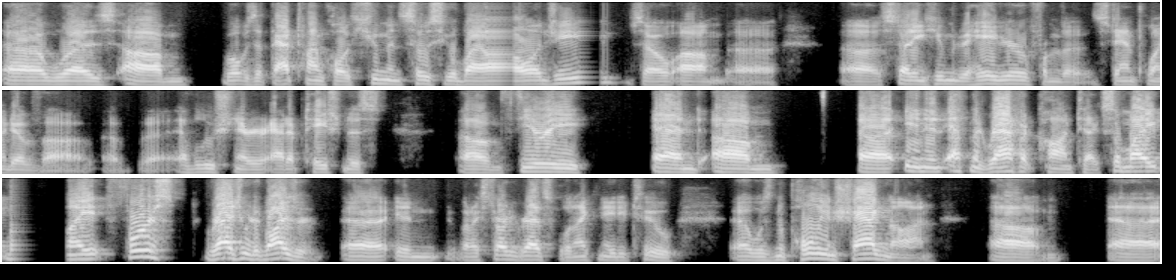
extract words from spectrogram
uh, was um, what was at that time called human sociobiology. So. Um, uh, uh, studying human behavior from the standpoint of, uh, of evolutionary or adaptationist um, theory, and um, uh, in an ethnographic context. So my my first graduate advisor uh, in when I started grad school in 1982 uh, was Napoleon Chagnon um, uh,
